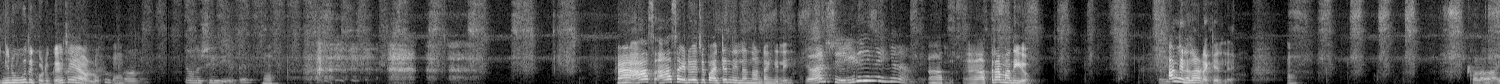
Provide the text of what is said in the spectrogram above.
ഇങ്ങനെ ഊതി കൊടുക്കുകയേ ചെയ്യാവുള്ളൂ ഉം. ആ. ആ സൈഡ് വെച്ച് പറ്റുന്നില്ലെന്നുണ്ടെങ്കിലേ. അത്ര മതിയോ? അങ്ങനെ തുടക്കല്ലേ. ഉം. കുളമായി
